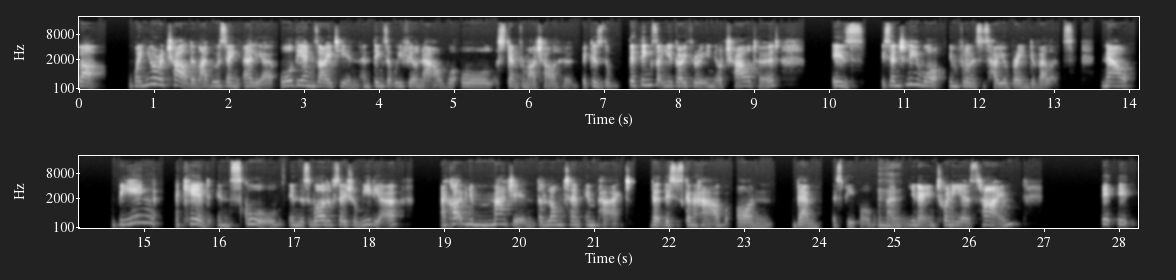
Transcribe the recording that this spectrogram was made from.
but when you're a child, and like we were saying earlier, all the anxiety and, and things that we feel now were all stem from our childhood because the, the things that you go through in your childhood is essentially what influences how your brain develops. Now, being a kid in school in this world of social media, I can't even imagine the long term impact that this is going to have on them as people. Mhm. And, you know, in 20 years' time, it, it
